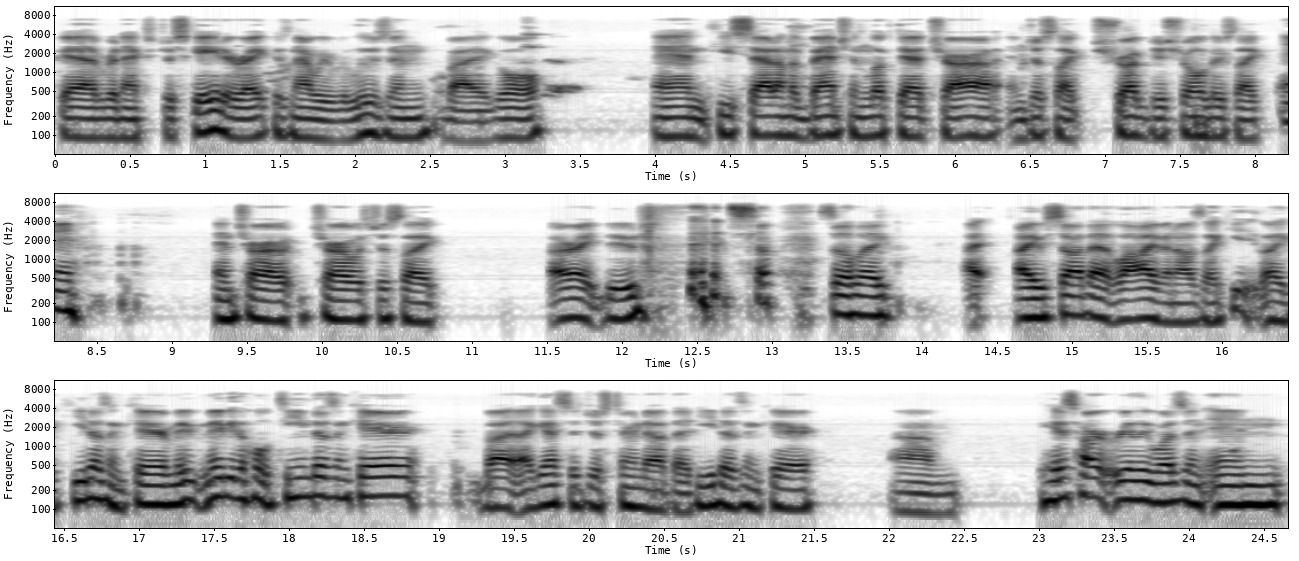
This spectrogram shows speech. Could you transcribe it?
grab an extra skater, right? Because now we were losing by a goal. And he sat on the bench and looked at Chara and just like shrugged his shoulders, like, eh. And Char Chara was just like, all right, dude. so, so like, I, I saw that live and I was like, he like he doesn't care. Maybe maybe the whole team doesn't care, but I guess it just turned out that he doesn't care. Um, his heart really wasn't in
